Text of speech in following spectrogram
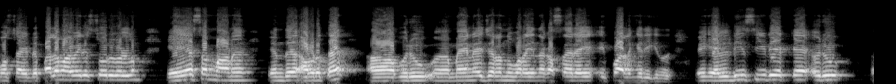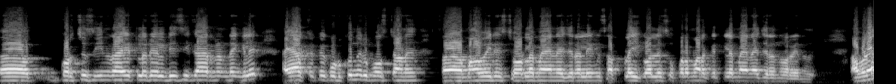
പോസ്റ്റ് ആയിട്ട്. പല മാവേലി സ്റ്റോറുകളിലും എ എസ് എം ആണ് എന്ത് അവിടുത്തെ ഒരു മാനേജർ എന്ന് പറയുന്ന കസേരയെ ഇപ്പൊ അലങ്കരിക്കുന്നത്. എൽ ഡി സിയുടെ ഒക്കെ ഒരു കുറച്ച് സീനിയർ ആയിട്ടുള്ള ഒരു എൽ ഡി സി കാരനുണ്ടെങ്കിൽ അയാൾക്കൊക്കെ കൊടുക്കുന്ന ഒരു പോസ്റ്റാണ് മാവേലി സ്റ്റോറിലെ മാനേജർ അല്ലെങ്കിൽ സപ്ലൈക്കോ അല്ലെങ്കിൽ സൂപ്പർ മാർക്കറ്റിലെ മാനേജർ എന്ന് പറയുന്നത്. അവിടെ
